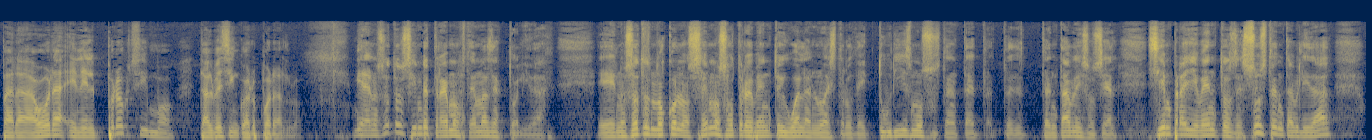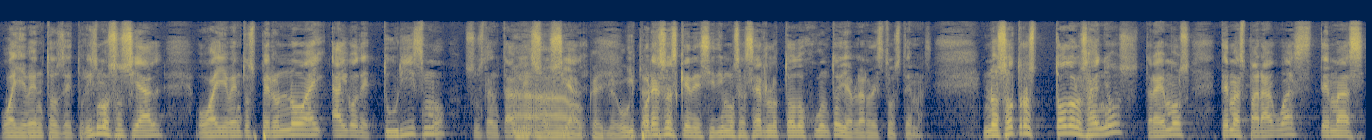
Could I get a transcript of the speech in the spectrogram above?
para ahora en el próximo tal vez incorporarlo? Mira, nosotros siempre traemos temas de actualidad. Eh, nosotros no conocemos otro evento igual a nuestro, de turismo sustenta- sustentable y social. Siempre hay eventos de sustentabilidad o hay eventos de turismo social o hay eventos, pero no hay algo de turismo sustentable Ah, y social. ok, me y por eso. eso es que decidimos hacerlo todo junto y hablar de estos temas. Nosotros todos los años traemos temas paraguas, temas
